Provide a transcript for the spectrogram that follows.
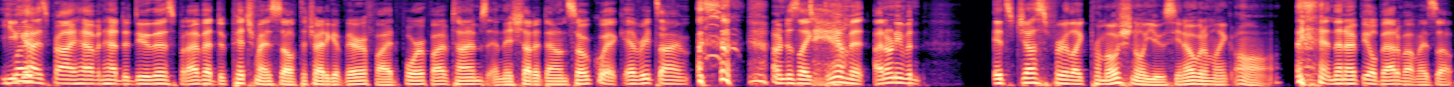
You Like- guys probably haven't had to do this, but I've had to pitch myself to try to get verified four or five times, and they shut it down so quick every time. I'm just like, damn. it. I don't even. It's just for like promotional use, you know. But I'm like, oh, and then I feel bad about myself.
